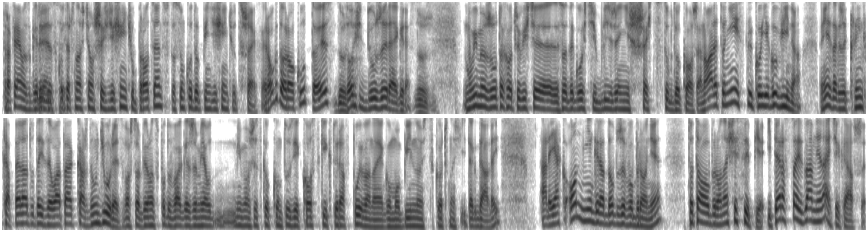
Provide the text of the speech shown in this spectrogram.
trafiają z gry Więcej. ze skutecznością 60% w stosunku do 53%. Rok do roku to jest Dużo. dość duży regres. Duży. Mówimy o rzutach oczywiście z odległości bliżej niż 6 stóp do kosza. No ale to nie jest tylko jego wina. To nie jest tak, że Clint Capella tutaj załata każdą dziurę, zwłaszcza biorąc pod uwagę, że miał mimo wszystko kontuzję kostki, która wpływa na jego mobilność, skoczność i tak dalej. Ale jak on nie gra dobrze w obronie, to ta obrona się sypie. I teraz co jest dla mnie najciekawsze,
